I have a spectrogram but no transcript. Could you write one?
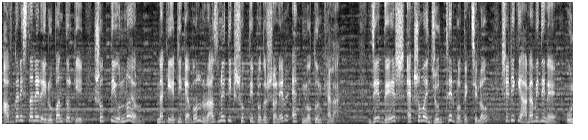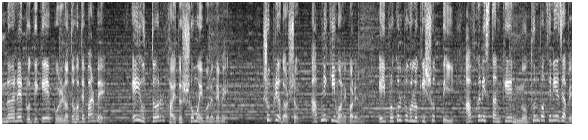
আফগানিস্তানের এই রূপান্তর কি সত্যি উন্নয়ন, নাকি এটি কেবল রাজনৈতিক শক্তি প্রদর্শনের এক নতুন খেলা? যে দেশ একসময় যুদ্ধের প্রতীক ছিল, সেটি কি আগামী দিনে উন্নয়নের প্রতীকে পরিণত হতে পারবে? এই উত্তর হয়তো সময় বলে দেবে। সুপ্রিয় দর্শক, আপনি কি মনে করেন, এই প্রকল্পগুলো কি সত্যি আফগানিস্তানকে নতুন পথে নিয়ে যাবে,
